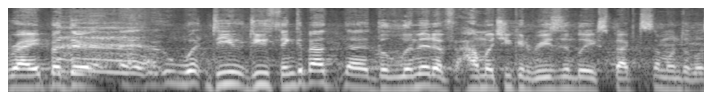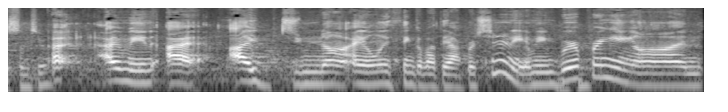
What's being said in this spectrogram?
right? But there, uh, what do you do? You think about the, the limit of how much you can reasonably expect someone to listen to? I, I mean, I I do not. I only think about the opportunity. I mean, we're bringing on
